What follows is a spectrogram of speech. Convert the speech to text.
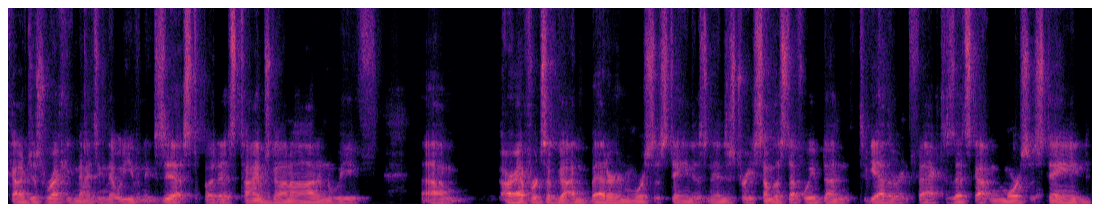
kind of just recognizing that we even exist. But as time's gone on and we've, um, our efforts have gotten better and more sustained as an industry, some of the stuff we've done together, in fact, as that's gotten more sustained.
